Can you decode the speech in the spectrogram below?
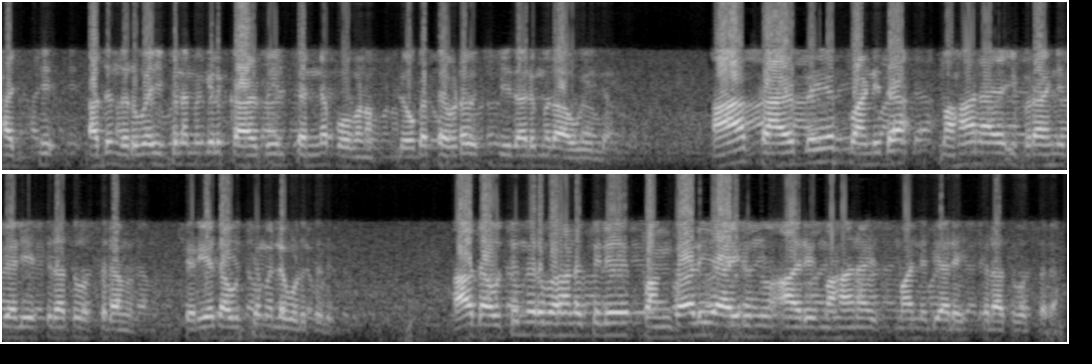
ഹജ്ജ് അത് നിർവഹിക്കണമെങ്കിൽ കാഴ്ചയിൽ തന്നെ പോകണം. ലോകത്ത് എവിടെ വെച്ച് ചെയ്താലും അതാവുകയില്ല ആ കാഴ്ബയെ പണിത മഹാനായ ഇബ്രാഹിം നബി അലൈഹി സ്വലാത്തു വസ്സലാം ചെറിയ ദൗത്യമല്ല കൊടുത്തത്. ആ ദൗത്യ നിർവഹണത്തിലെ പങ്കാളിയായിരുന്നു ആര്? മഹാനായ ഇസ്മാൻ നബി അലൈഹി സ്വലാത്തു വസ്സലാം.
